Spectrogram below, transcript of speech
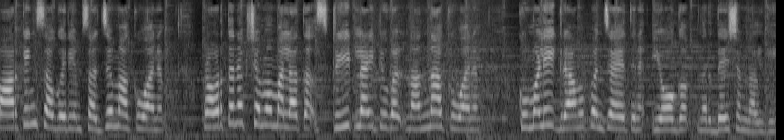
പാർക്കിംഗ് സൗകര്യം സജ്ജമാക്കുവാനും പ്രവർത്തനക്ഷമമല്ലാത്ത സ്ട്രീറ്റ് ലൈറ്റുകൾ നന്നാക്കുവാനും കുമളി ഗ്രാമപഞ്ചായത്തിന് യോഗം നിർദ്ദേശം നൽകി.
